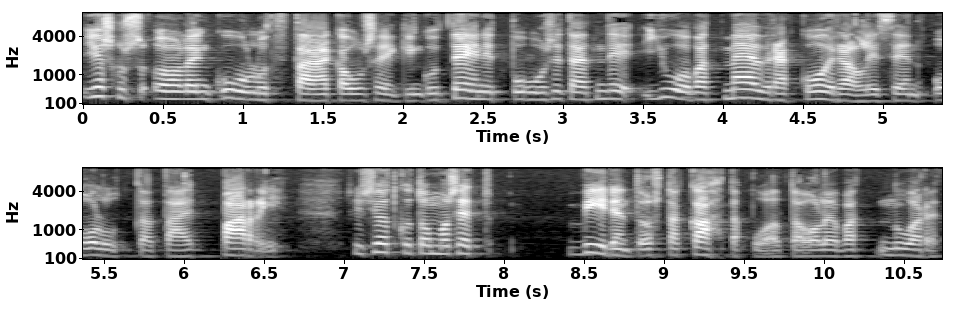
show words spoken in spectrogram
Joskus olen kuullut, tai aika useinkin, kun teinit puhuu sitä, että ne juovat mäyräkoirallisen olutta tai pari. Siis jotkut tuommoiset 15 kahta puolta olevat nuoret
